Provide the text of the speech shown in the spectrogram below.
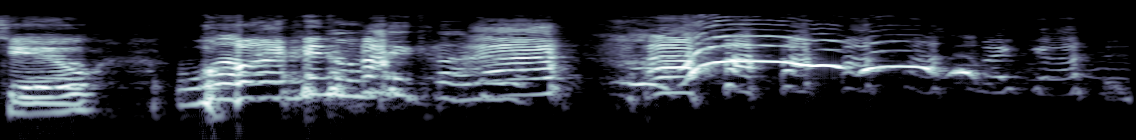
two, two, one. Oh my god. oh my god.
